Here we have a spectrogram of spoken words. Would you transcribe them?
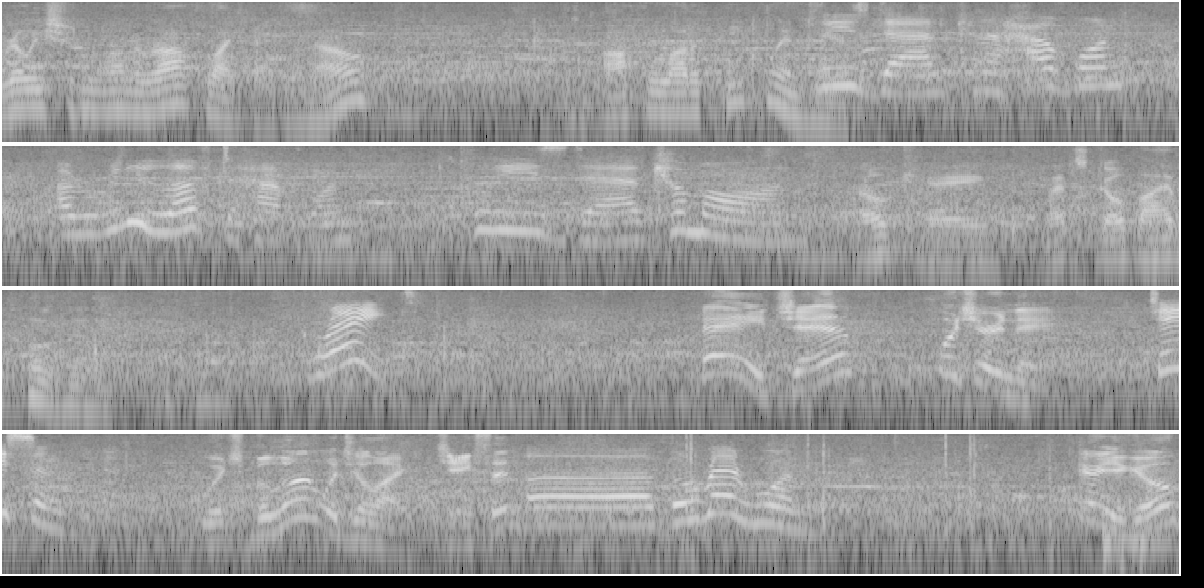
really shouldn't wander off like that, you know? There's an awful lot of people in here. Please, Dad, can I have one? I'd really love to have one. Please, Dad, come on. Okay, let's go buy a balloon. Great! Hey, champ! What's your name? Jason, Which balloon would you like, Jason? uh, the red one. Here you go.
